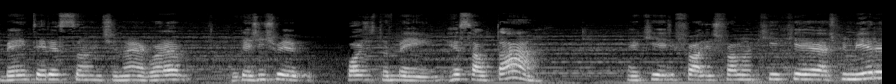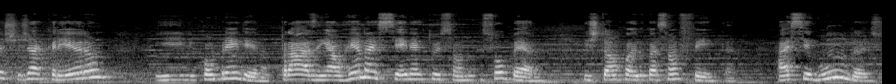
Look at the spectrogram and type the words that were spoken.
Bem interessante, né? Agora, o que a gente pode também ressaltar é que ele fala, eles falam aqui que as primeiras já creram e compreenderam, trazem ao renascer a intuição do que souberam, estão com a educação feita. As segundas,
